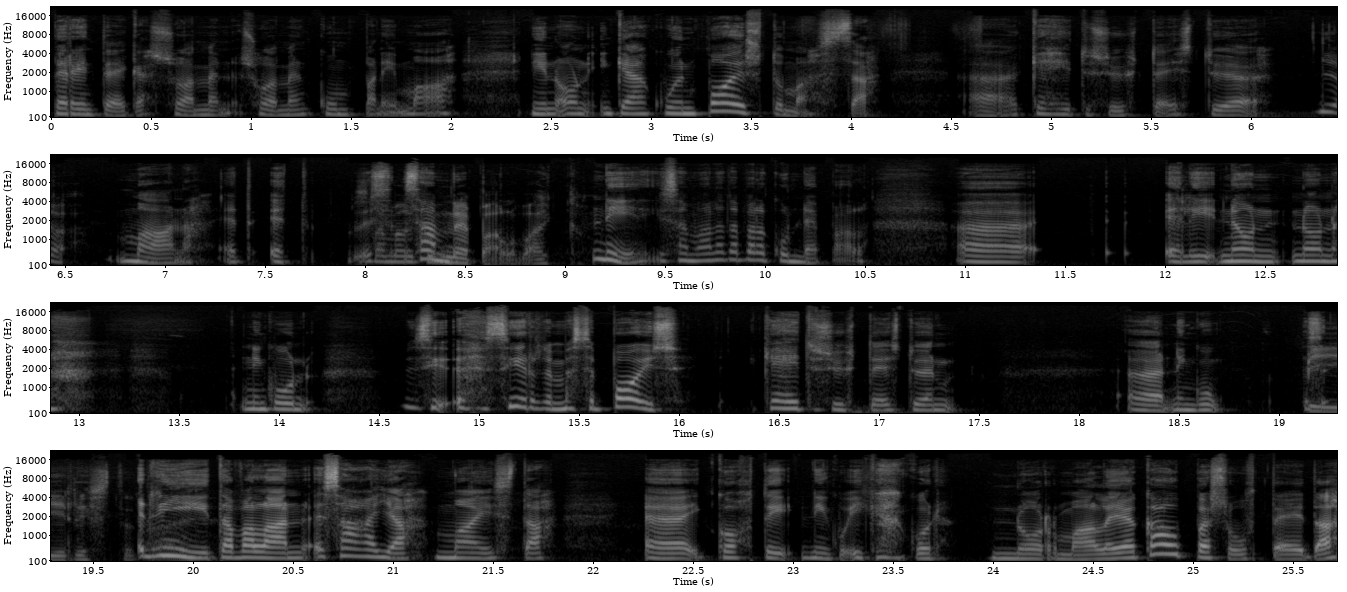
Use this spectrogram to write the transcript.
perinteikäs Suomen, Suomen kumppanimaa, niin on ikään kuin poistumassa kehitysyhteistyö Joo. maana. Et, et, Samoin Sam- kuin Nepal vaikka. niin, samalla tavalla kuin Nepal. Ö, eli ne on, ne on niin kuin, si- siirtymässä pois kehitysyhteistyön ö, niin kuin, Piiristä. tai- niin, tavallaan saajamaista kohti niin kuin ikään kuin normaaleja kauppasuhteita,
